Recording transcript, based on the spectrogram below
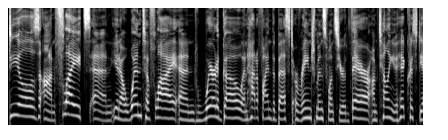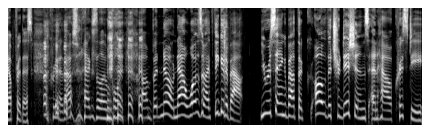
deals on flights and, you know, when to fly and where to go and how to find the best arrangements once you're there. I'm telling you, hit Christie up for this. Karena, that was an excellent point. Um, but no, now what was I thinking about? You were saying about the oh the traditions and how Christie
